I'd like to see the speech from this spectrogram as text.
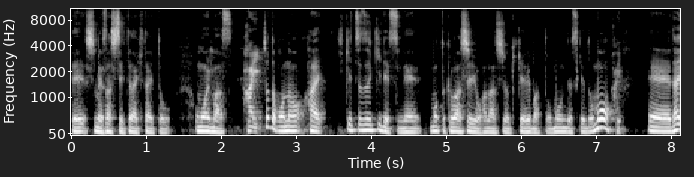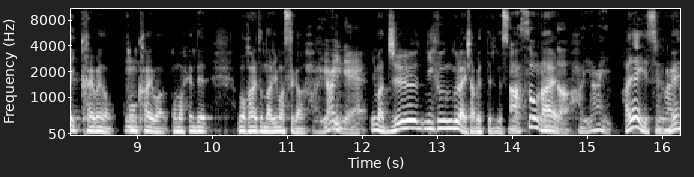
で締めさせていただきたいと思います。はい。ちょっとこの、はい、引き続きですね、もっと詳しいお話を聞ければと思うんですけども、はいえー第1回目の今回はこの辺でお別れとなりますが、早いね。今12分ぐらい喋ってるんですね。あ、そうなんだ。はい早い。早いですよね。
